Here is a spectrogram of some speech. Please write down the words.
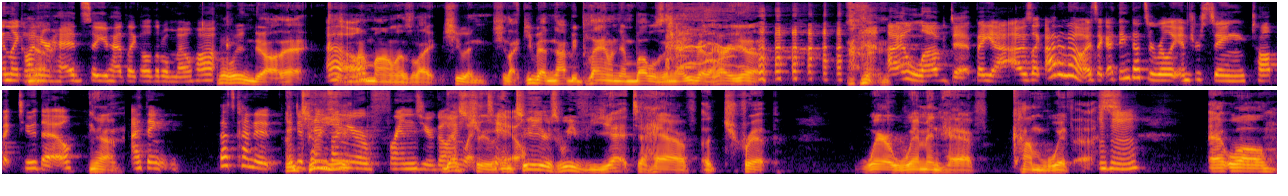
and like on No. your head, so you had like a little mohawk? Well, we didn't do all that. Oh. My mom was like, she wouldn't, she like, you better not be playing with them bubbles in there. You better hurry up. I loved it, but yeah, I was like, I don't know. It's like I think that's a really interesting topic too, though. Yeah, I think that's kind of it depends on your friends you're going that's with true. too. In two years, we've yet to have a trip where women have come with us. Mhm. Uh, well,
